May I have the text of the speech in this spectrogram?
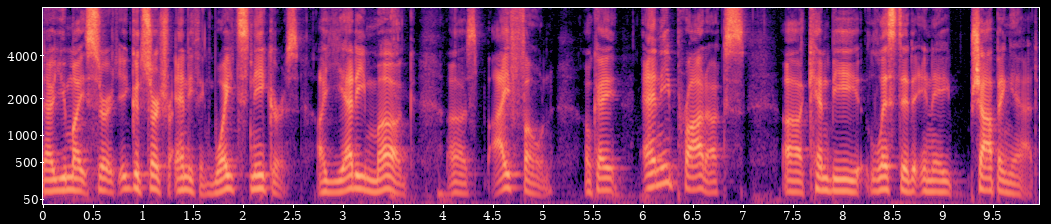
Now you might search, you could search for anything, white sneakers, a Yeti mug, uh, iPhone, okay? Any products uh, can be listed in a shopping ad.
